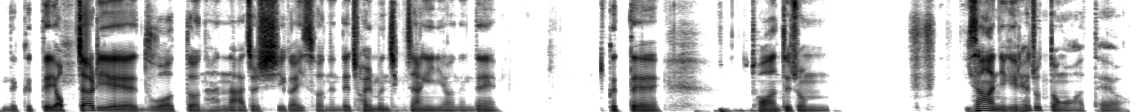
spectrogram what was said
근데 그때 옆자리에 누웠던 한 아저씨가 있었는데 젊은 직장인이었는데 그때 저한테 좀 이상한 얘기를 해줬던 것 같아요.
